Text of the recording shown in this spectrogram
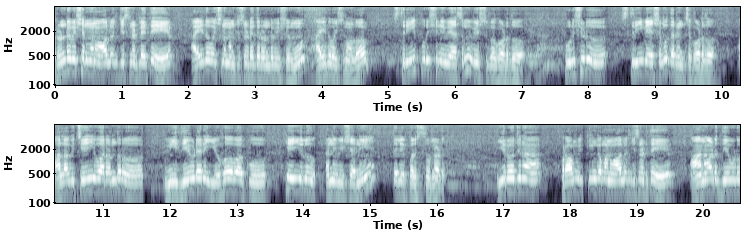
రెండో విషయం మనం ఆలోచించినట్లయితే ఐదో వచనం మనం చూసినట్లయితే రెండో విషయము ఐదో వచనంలో స్త్రీ పురుషుని వేషము వేసుకోకూడదు. పురుషుడు స్త్రీ వేషము ధరించకూడదు. అలాగ చేయి వారందరూ మీ దేవుడైన యహోవాకు హేయులు అనే విషయాన్ని తెలియపరుస్తున్నాడు. ఈ రోజున ప్రాముఖ్యంగా మనం ఆలోచించినట్టే ఆనాడు దేవుడు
